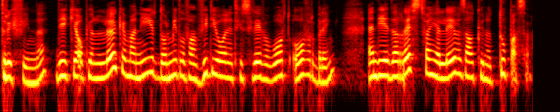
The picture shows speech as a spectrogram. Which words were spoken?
terugvinden, die ik je op een leuke manier door middel van video en het geschreven woord overbreng en die je de rest van je leven zal kunnen toepassen.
